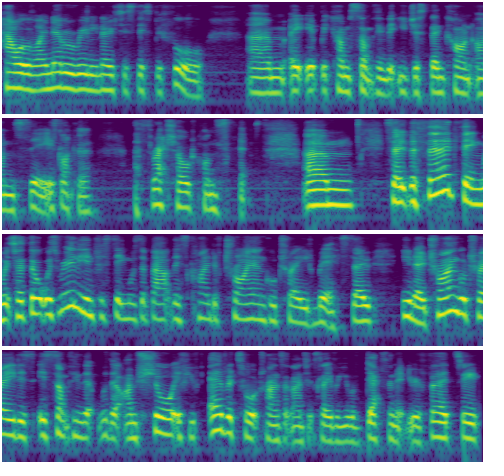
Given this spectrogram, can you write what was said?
how have I never really noticed this before? Um, it, it, becomes something that you just then can't unsee. It's like a a threshold concept. Um, so the third thing, which I thought was really interesting, was about this kind of triangle trade myth. So you know, triangle trade is is something that, that I'm sure if you've ever taught transatlantic slavery, you have definitely referred to.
